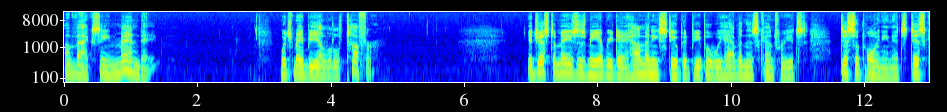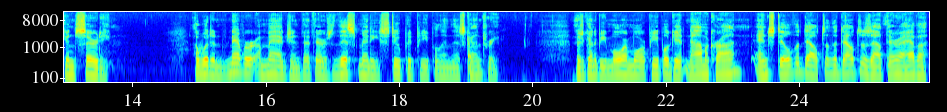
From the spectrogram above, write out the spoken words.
a vaccine mandate, which may be a little tougher. It just amazes me every day how many stupid people we have in this country. It's disappointing, it's disconcerting. I would have never imagined that there's this many stupid people in this country. There's going to be more and more people getting Omicron and still the Delta. The Delta's out there. I have a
